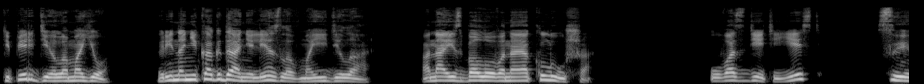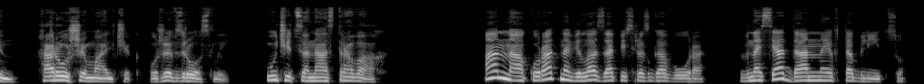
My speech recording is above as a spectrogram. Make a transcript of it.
теперь дело мое. Рина никогда не лезла в мои дела. Она избалованная клуша. У вас дети есть? Сын, хороший мальчик, уже взрослый. Учится на островах. Анна аккуратно вела запись разговора, внося данные в таблицу.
